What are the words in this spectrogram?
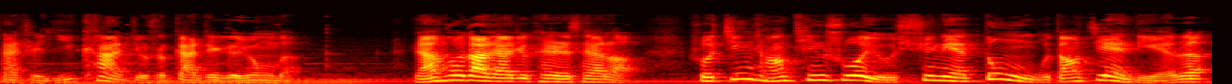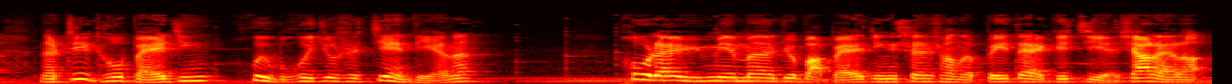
但是一看就是干这个用的。然后大家就开始猜了，说经常听说有训练动物当间谍的，那这头白鲸会不会就是间谍呢？后来渔民们就把白鲸身上的背带给解下来了，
